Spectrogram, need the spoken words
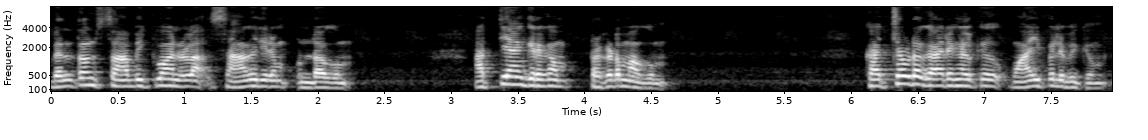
ബന്ധം സ്ഥാപിക്കുവാനുള്ള സാഹചര്യം ഉണ്ടാകും. അത്യാഗ്രഹം പ്രകടമാകും. കച്ചവട കാര്യങ്ങൾക്ക് വായ്പ ലഭിക്കും.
